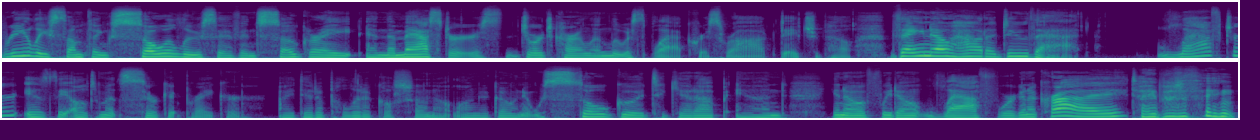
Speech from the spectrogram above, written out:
really something so elusive and so great. And the masters, George Carlin, Lewis Black, Chris Rock, Dave Chappelle, they know how to do that laughter is the ultimate circuit breaker. I did a political show not long ago, and it was so good to get up and, you know, if we don't laugh, we're going to cry type of thing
